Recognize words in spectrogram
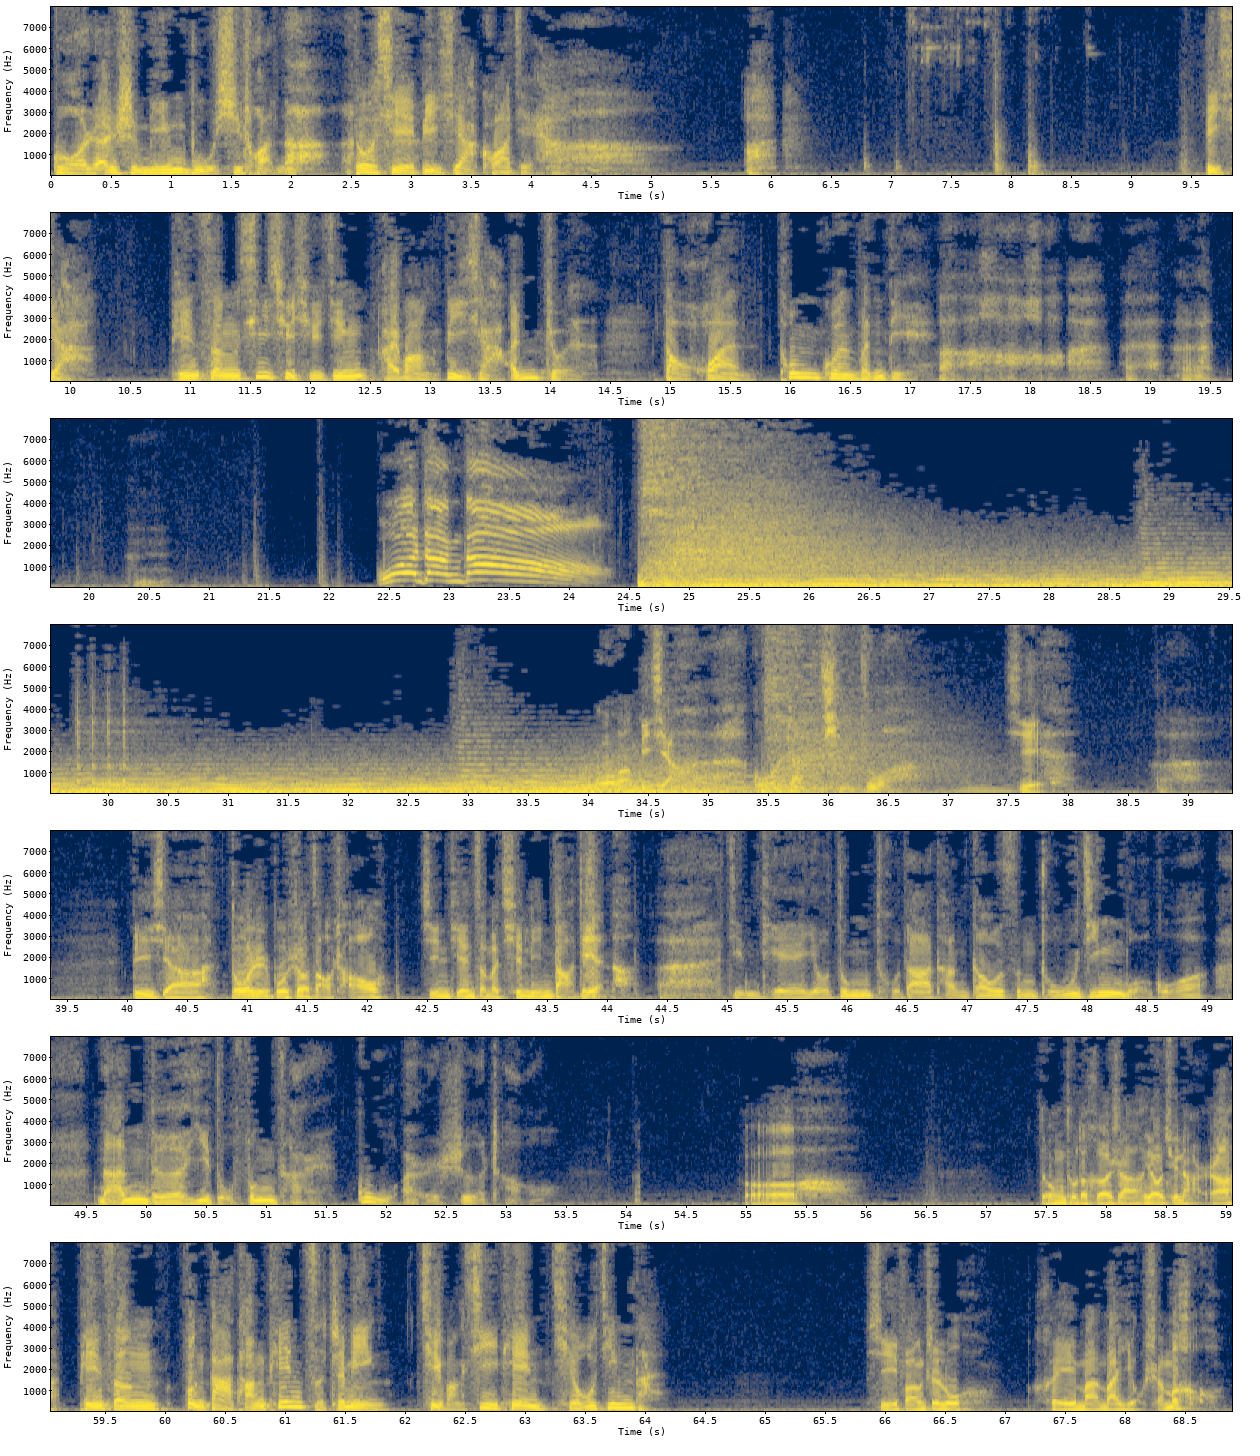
果然是名不虚传呐、多谢陛下夸奖。啊，陛下，贫僧西去取经，还望陛下恩准，倒换通关文牒。啊，好好，嗯嗯国丈到。国王陛下，国丈请坐。谢。啊，陛下多日不设早朝，今天怎么亲临大殿呢？啊今天有东土大唐高僧途经我国，难得一睹风采，故而设朝。哦，东土的和尚要去哪儿啊？贫僧奉大唐天子之命，去往西天求经的。西方之路，黑漫漫有什么好？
